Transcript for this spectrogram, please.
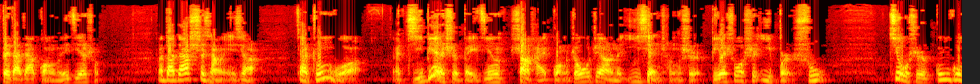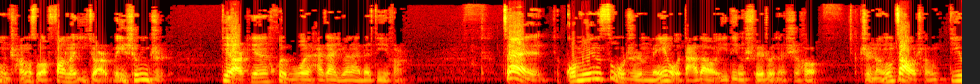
被大家广为接受。那大家试想一下，在中国，呃，即便是北京、上海、广州这样的一线城市，别说是一本书，就是公共场所放了一卷卫生纸，第二天会不会还在原来的地方？在国民素质没有达到一定水准的时候，只能造成丢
